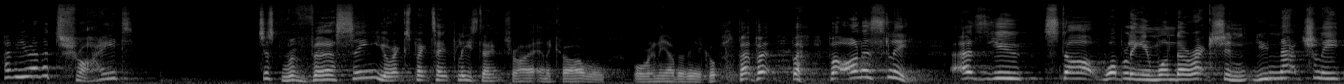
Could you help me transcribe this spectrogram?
Have you ever tried just reversing your expectation? Please don't try it in a car or or any other vehicle. But, but, but, but honestly, as you start wobbling in one direction, you naturally,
